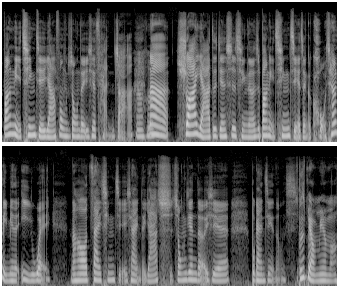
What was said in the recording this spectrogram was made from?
帮你清洁牙缝中的一些残渣，嗯那刷牙这件事情呢是帮你清洁整个口腔里面的异味，然后再清洁一下你的牙齿中间的一些不干净的东西。不是表面吗？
